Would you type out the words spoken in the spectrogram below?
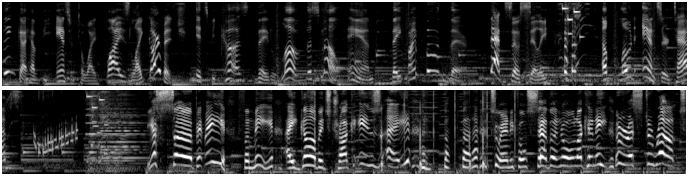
think I have the answer to why flies like garbage. It's because they love the smell and they find food there. That's so silly. Upload answer tabs. Yes, sir, Blippi. For me, a garbage truck is a 24-7 all-I-can-eat restaurant.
